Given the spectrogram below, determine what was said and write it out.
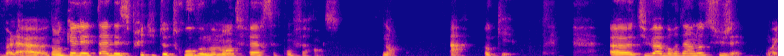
voilà, dans quel état d'esprit tu te trouves au moment de faire cette conférence? Non. Ah, OK. Tu veux aborder un autre sujet? Oui.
